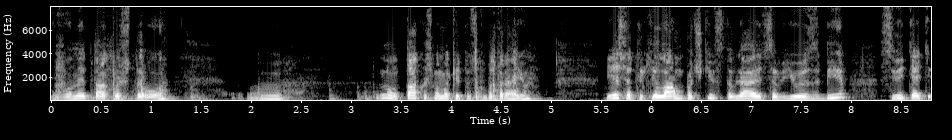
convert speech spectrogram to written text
І вони також того. е, Ну, також на макітовську батарею. Є ось такі лампочки, вставляються в USB, світять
